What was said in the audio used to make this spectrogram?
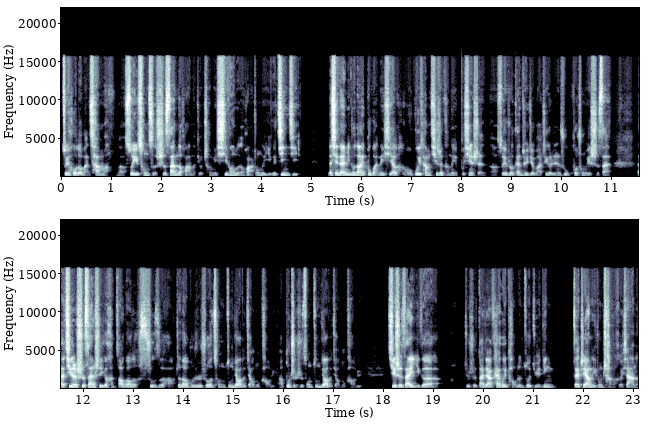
最后的晚餐嘛啊，所以从此十三的话呢，就成为西方文化中的一个禁忌。那现在民主党也不管那些了，我估计他们其实可能也不信神啊，所以说干脆就把这个人数扩充为十三。呃，其实十三是一个很糟糕的数字哈，这倒不是说从宗教的角度考虑啊，不只是从宗教的角度考虑，其实在一个就是大家开会讨论做决定，在这样的一种场合下呢，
